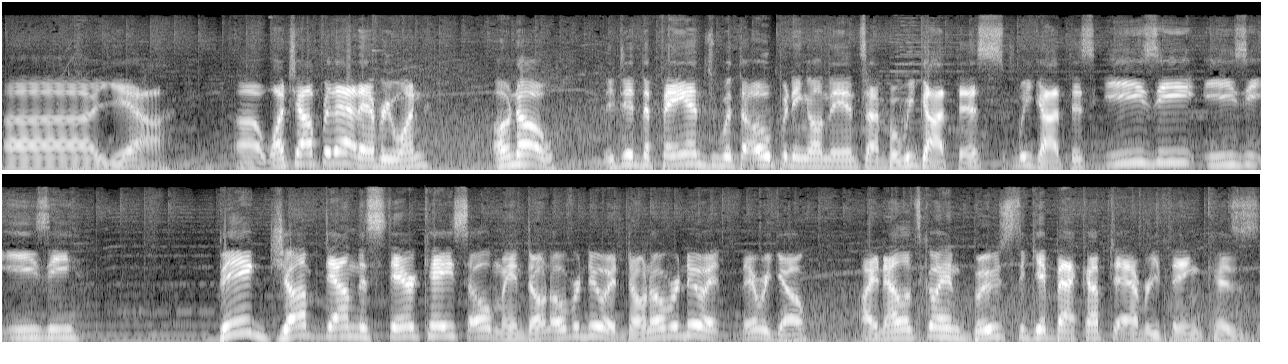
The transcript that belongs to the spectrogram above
uh, yeah. Uh, watch out for that, everyone. Oh no, they did the fans with the opening on the inside, but we got this. We got this. Easy, easy, easy. Big jump down the staircase. Oh, man, don't overdo it. Don't overdo it. There we go. All right, now let's go ahead and boost to get back up to everything because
